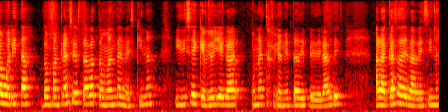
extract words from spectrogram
Abuelita, don Pancracio estaba tomando en la esquina y dice que vio llegar una camioneta de federales a la casa de la vecina.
